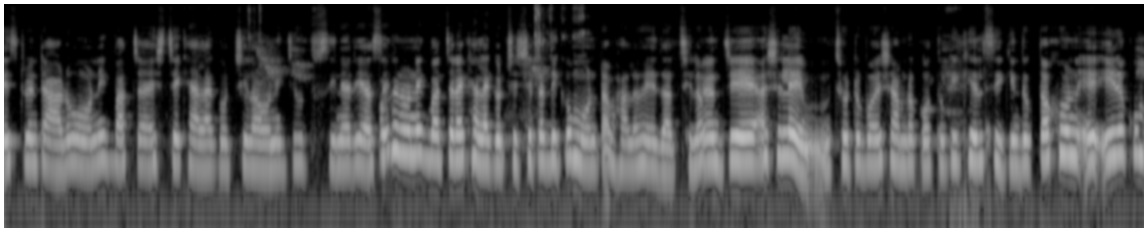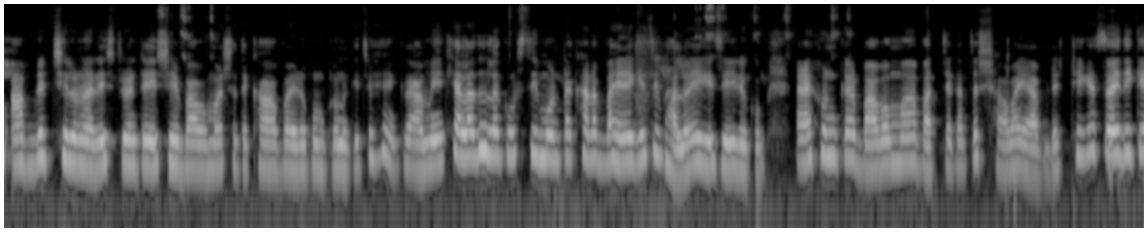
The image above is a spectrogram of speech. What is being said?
রেস্টুরেন্টে আরও অনেক বাচ্চা এসছে, খেলা করছিল, অনেক যেহেতু সিনারি আছে। ওখানে অনেক বাচ্চারা খেলা করছে, সেটা দেখেও মনটা ভালো হয়ে যাচ্ছিল। যে আসলে ছোট বয়সে আমরা কত কি খেলছি, কিন্তু তখন এরকম আপডেট ছিল না রেস্টুরেন্টে এসে বাবা মার সাথে খাওয়া বা এরকম কোনো কিছু। হ্যাঁ গ্রামে খেলাধুলা করছি, মনটা খারাপ, বাইরে গেছি, ভালো হয়ে গেছে, এইরকম। আর এখনকার বাবা মা বাচ্চা কাচ্চা সবাই আপডেট ঠিক আছে? তো এদিকে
